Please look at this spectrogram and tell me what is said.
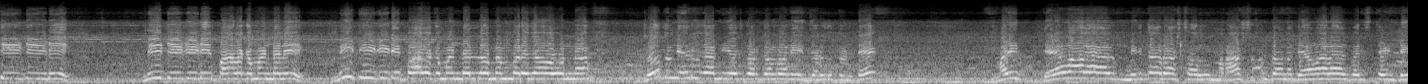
టీటీడీ మీ టీటీడీ పాలక మండలి మీ టీటీడీ పాలక మండలిలో మెంబరుగా ఉన్న జ్యోతుల నెహ్రూ గారి నియోజకవర్గంలోని జరుగుతుంటే మరి దేవాలయాలు మిగతా రాష్ట్రాలు మన రాష్ట్రంతో ఉన్న దేవాలయాల పరిస్థితి ఏంటి?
